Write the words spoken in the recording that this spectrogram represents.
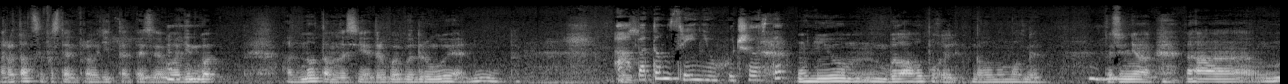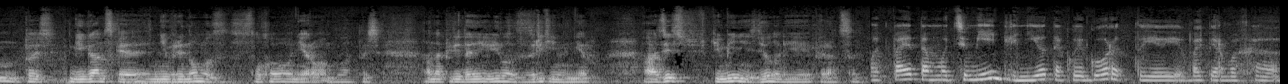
ротации постоянно проводить. -то. То есть в один год одно там засеять, другой год другое. Ну, так. А есть, потом зрение ухудшилось, да? У нее была опухоль головного мозга. Mm-hmm. То есть у нее а, то есть гигантская невринома слухового нерва была. То есть она передавила зрительный нерв. А здесь в Тюмени сделали ей операцию. Вот поэтому Тюмень для нее такой город, и, во-первых, э,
